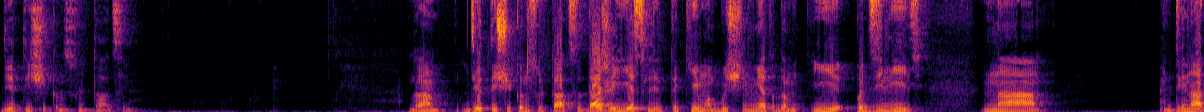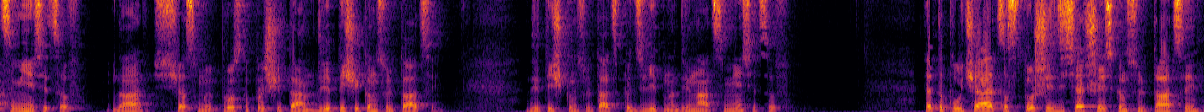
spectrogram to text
2000 консультаций. да, 2000 консультаций. Даже если таким обычным методом и поделить на 12 месяцев, да, сейчас мы просто просчитаем, 2000 консультаций, 2000 консультаций поделить на 12 месяцев, это получается 166 консультаций,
